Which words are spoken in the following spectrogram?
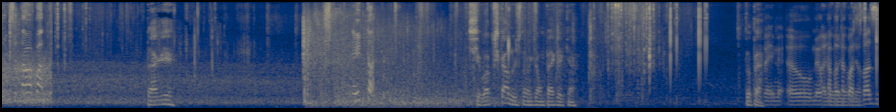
Que você tava pra. Pega aqui. Eita. Chegou a piscar a luz também, que é um pack aqui, ó. Tô pé. Véi, o meu capa tá quase vazio.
